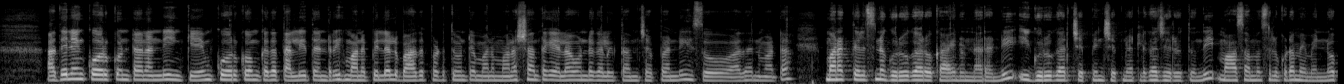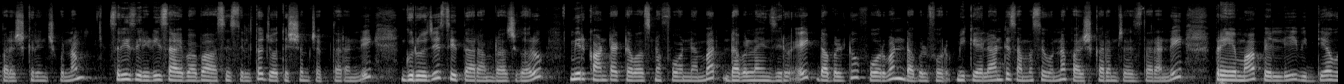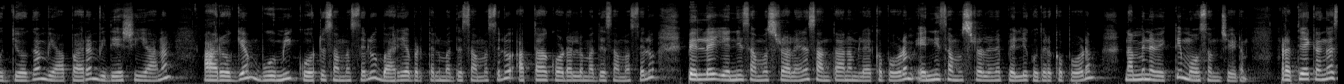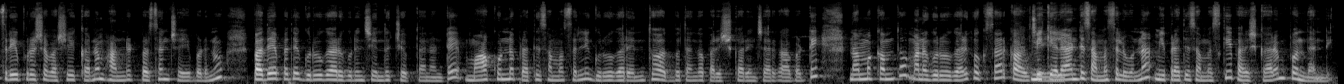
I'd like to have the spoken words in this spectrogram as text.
అదే నేను కోరుకుంటానండి. ఇంకేం కోరుకోం కదా తల్లి తండ్రి. మన పిల్లలు బాధపడుతుంటే మనం మనశ్శాంతగా ఎలా ఉండగలుగుతాం చెప్పండి. సో అదనమాట మనకు తెలిసిన గురువుగారు ఒక ఆయన ఉన్నారండి. ఈ గురువుగారు చెప్పింది చెప్పినట్లుగా జరుగుతుంది. మా సమస్యలు కూడా మేము ఎన్నో పరిష్కరించుకున్నాం. శ్రీ సిరిడి సాయిబాబా ఆశీస్సులతో జ్యోతిష్యం చెప్తారండి. గురూజీ సీతారామరాజు గారు మీరు కాంటాక్ట్ అవ్వాల్సిన phone number double nine zero eight double two four one double four. మీకు ఎలాంటి సమస్య ఉన్నా పరిష్కారం చేస్తారండి. ప్రేమ పెళ్ళి విద్య ఉద్యోగం వ్యాపారం విదేశీయానం ఆరోగ్యం భూమి కోర్టు సమస్య సమస్యలు భార్యాభర్తల మధ్య సమస్యలు అత్తాకోడళ్ళ మధ్య సమస్యలు పెళ్ళై ఎన్ని సంవత్సరాలైనా సంతానం లేకపోవడం ఎన్ని సంవత్సరాలైనా పెళ్ళి కుదరకపోవడం నమ్మిన వ్యక్తి మోసం చేయడం. ప్రత్యేకంగా స్త్రీ పురుష వశీకరణం హండ్రెడ్ పర్సెంట్ చేయబడను. పదే పదే గురువుగారి గురించి ఎందుకు చెప్తానంటే మాకున్న ప్రతి సమస్యల్ని గురువుగారు ఎంతో అద్భుతంగా పరిష్కరించారు కాబట్టి నమ్మకంతో మన గురువుగారికి ఒకసారి కాల్ మీకు ఎలాంటి సమస్యలు ఉన్నా మీ ప్రతి సమస్యకి పరిష్కారం పొందండి.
